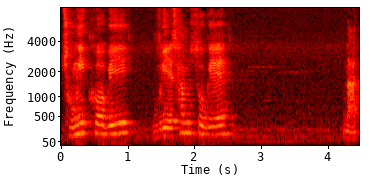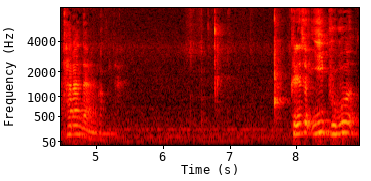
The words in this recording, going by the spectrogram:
종이컵이 우리의 삶 속에 나타난다는 겁니다. 그래서 이 부분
